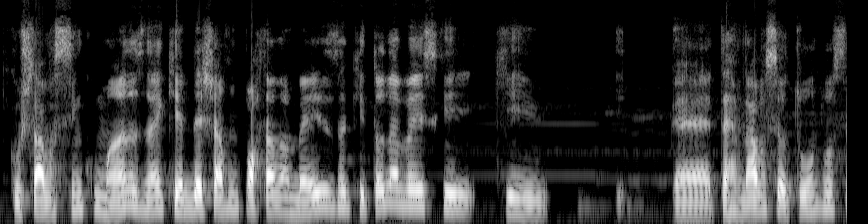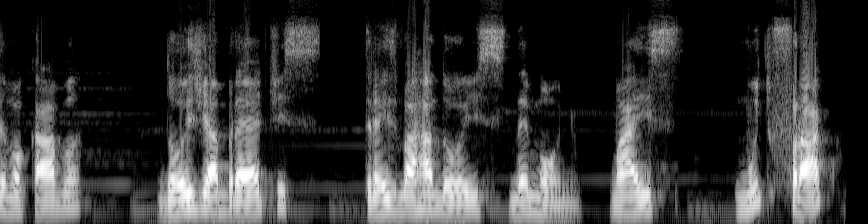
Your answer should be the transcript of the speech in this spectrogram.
Que custava cinco manas, né? Que ele deixava um portal na mesa que toda vez que, que é, terminava o seu turno, você evocava dois diabretes 3 barra 2 demônio. Mas muito fraco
